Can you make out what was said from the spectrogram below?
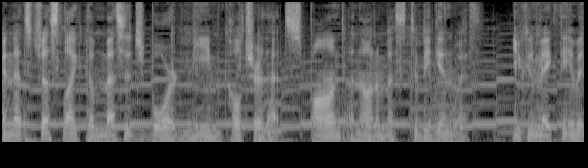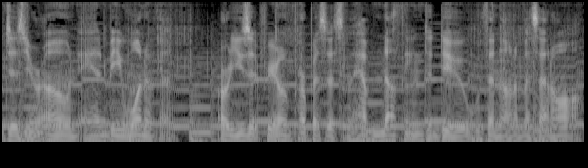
And that's just like the message board meme culture that spawned Anonymous to begin with. You can make the images your own and be one of them, or use it for your own purposes and have nothing to do with Anonymous at all.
